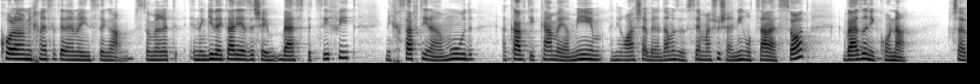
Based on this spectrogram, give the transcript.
כל היום נכנסת אליהם לאינסטגרם. זאת אומרת, נגיד הייתה לי איזושהי בעיה ספציפית, נחשפתי לעמוד, עקבתי כמה ימים, אני רואה שהבן אדם הזה עושה משהו שאני רוצה לעשות, ואז אני קונה. עכשיו,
